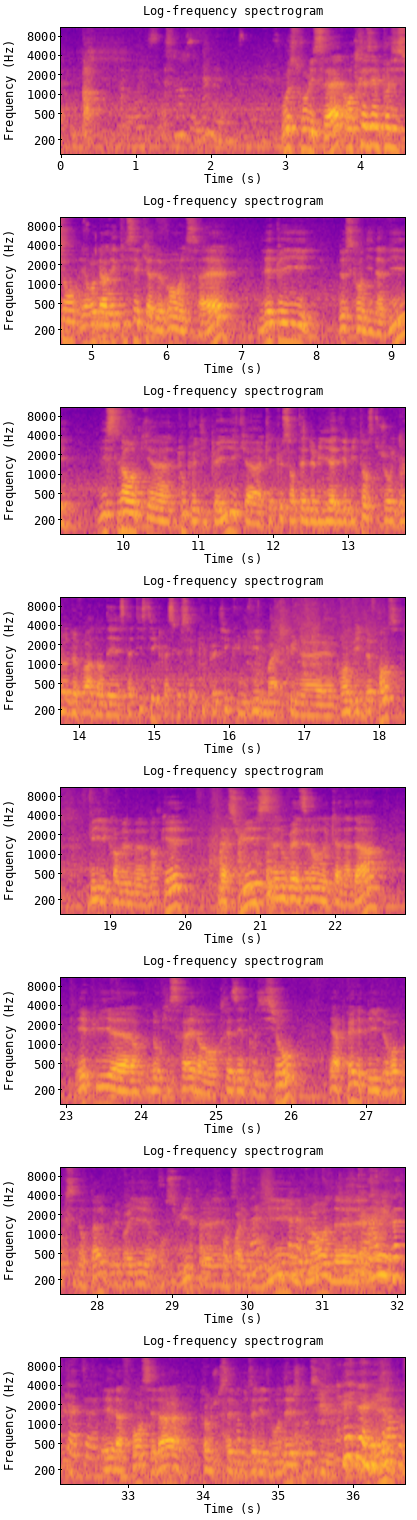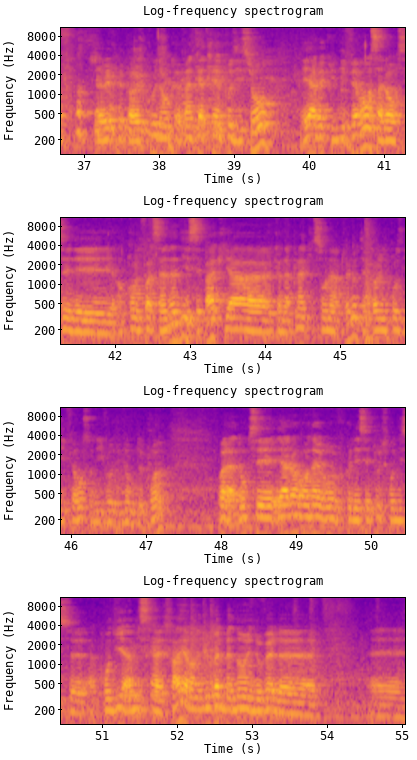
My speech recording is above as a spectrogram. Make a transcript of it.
Où se trouve Israël En 13e position. Et regardez qui c'est qu'il y a devant Israël. Les pays de Scandinavie, L'Islande, qui est un tout petit pays, qui a quelques centaines de milliers d'habitants, c'est toujours rigolo de le voir dans des statistiques, parce que c'est plus petit qu'une ville, qu'une euh, grande ville de France, mais il est quand même euh, marqué. La Suisse, la Nouvelle-Zélande, le Canada, et puis euh, donc Israël en 13e position, et après, les pays d'Europe occidentale, vous les voyez ensuite, le Royaume-Uni, l'Irlande, ah, et la France est là, comme je savais que vous alliez demander, j'étais aussi. J'avais préparé le coup, donc 24e position, et avec une différence. Alors, c'est encore une fois, c'est un indice, c'est pas qu'il y, en a plein qui sont l'un après l'autre, il y a quand même une grosse différence au niveau du nombre de points. Voilà, donc c'est. Et alors, on a, vous connaissez tous ce qu'on dit, qu'on dit à Israël Alors, une nouvelle maintenant, une nouvelle. Euh, euh,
